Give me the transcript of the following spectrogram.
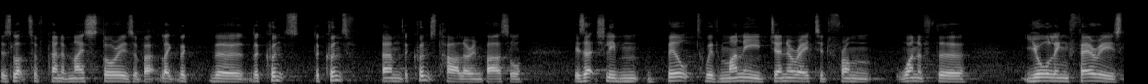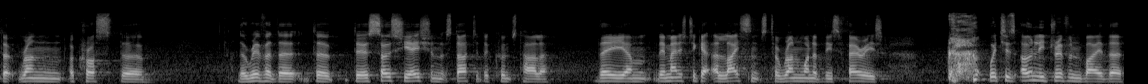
there's lots of kind of nice stories about, like the, the, the, Kunst, the, Kunst, um, the Kunsthalle in Basel is actually built with money generated from one of the yawling ferries that run across the, the river, the, the, the association that started the Kunsthalle, they, um, they managed to get a license to run one of these ferries, which is only driven by the,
